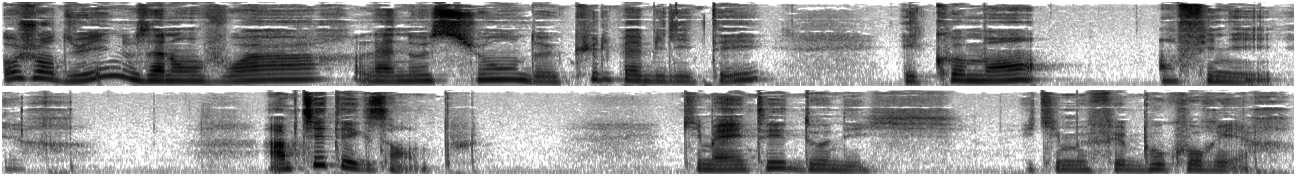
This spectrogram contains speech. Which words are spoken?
Aujourd'hui, nous allons voir la notion de culpabilité et comment en finir. Un petit exemple qui m'a été donné et qui me fait beaucoup rire.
